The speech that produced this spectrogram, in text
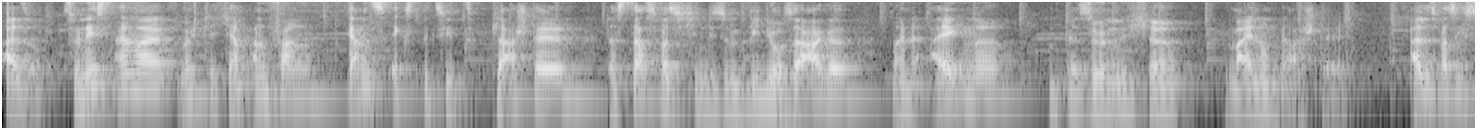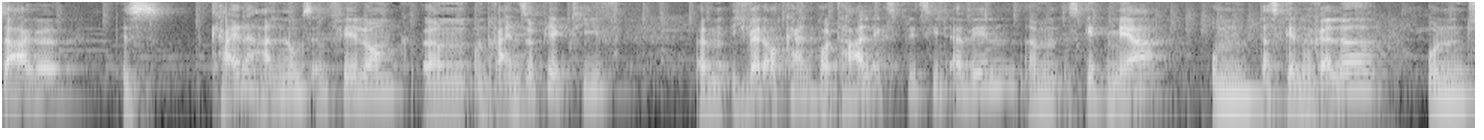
Also, zunächst einmal möchte ich am Anfang ganz explizit klarstellen, dass das, was ich in diesem Video sage, meine eigene und persönliche Meinung darstellt. Alles, was ich sage, ist keine Handlungsempfehlung ähm, und rein subjektiv. Ähm, ich werde auch kein Portal explizit erwähnen. Ähm, es geht mehr um das Generelle und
